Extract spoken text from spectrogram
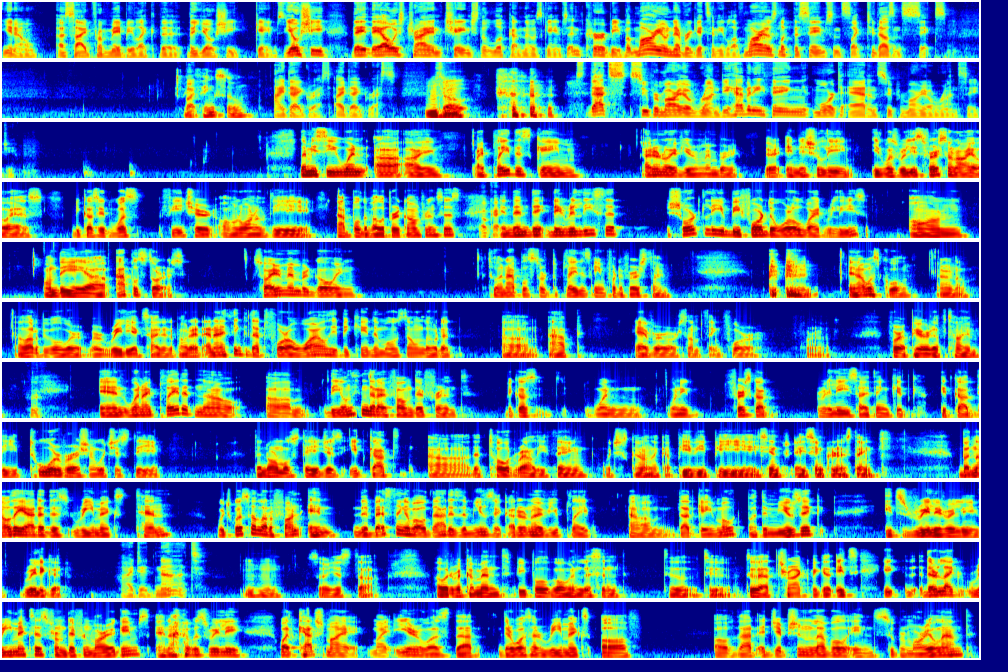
you know, aside from maybe like the the Yoshi games. Yoshi, they they always try and change the look on those games, and Kirby, but Mario never gets any love. Mario's looked the same since like 2006. But I think so. I digress. I digress. Mm-hmm. So that's Super Mario Run. Do you have anything more to add on Super Mario Run, Seiji? Let me see. When uh, I I played this game, I don't know if you remember. Initially, it was released first on iOS, because it was featured on one of the Apple developer conferences. Okay. And then they, they released it shortly before the worldwide release on on the uh, Apple stores. So I remember going to an Apple store to play this game for the first time. and that was cool. I don't know. A lot of people were, were really excited about it. And I think that for a while it became the most downloaded um, app ever or something for for for a period of time. And when I played it now, um, the only thing that I found different, because when when it first got released, I think it it got the tour version, which is the the normal stages. It got uh, the Toad Rally thing, which is kind of like a PvP asynchronous thing. But now they added this Remix 10, which was a lot of fun. And the best thing about that is the music. I don't know if you played um, that game mode, but the music, it's really, really, really good. I did not. Mm-hmm. So just uh, I would recommend people go and listen to to to that track because it's it, they're like remixes from different Mario games, and I was really what catch my my ear was that there was a remix of of that Egyptian level in Super Mario Land.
